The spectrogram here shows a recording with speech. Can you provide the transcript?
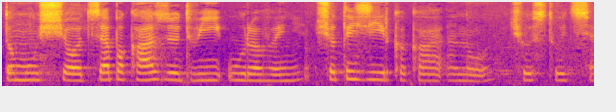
тому що це показує твій уровень, що ти зірка ну, чувствується.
